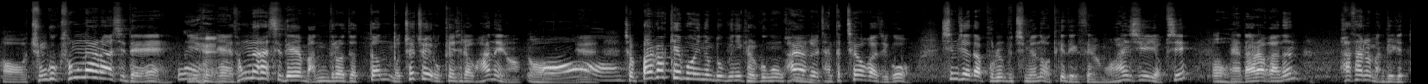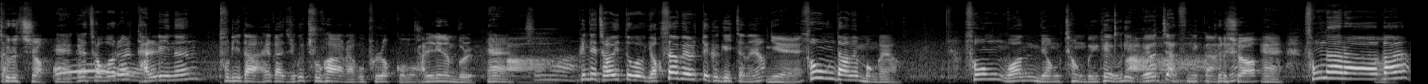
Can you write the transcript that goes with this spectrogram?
어, 중국 송나라 시대에 네. 예. 예, 송나라 시대에 만들어졌던 뭐 최초의 로켓이라고 하네요. 어. 어. 예, 저 빨갛게 보이는 부분이 결국은 화약을 잔뜩 채워가지고 심지에다 불을 붙이면 어떻게 되겠어요? 뭐 환시 없이 어. 예, 날아가는 화살을 만들겠죠. 그렇죠. 예, 그래서 오. 저거를 달리는 불이다 해가지고 주화라고 불렀고. 달리는 불. 예. 아. 근데 저희 또 역사 배울 때 그게 있잖아요. 예. 송 다음엔 뭔가요? 송, 원, 명청 뭐 이렇게 우리 아, 외웠지 않습니까? 그렇죠. 예. 송나라가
